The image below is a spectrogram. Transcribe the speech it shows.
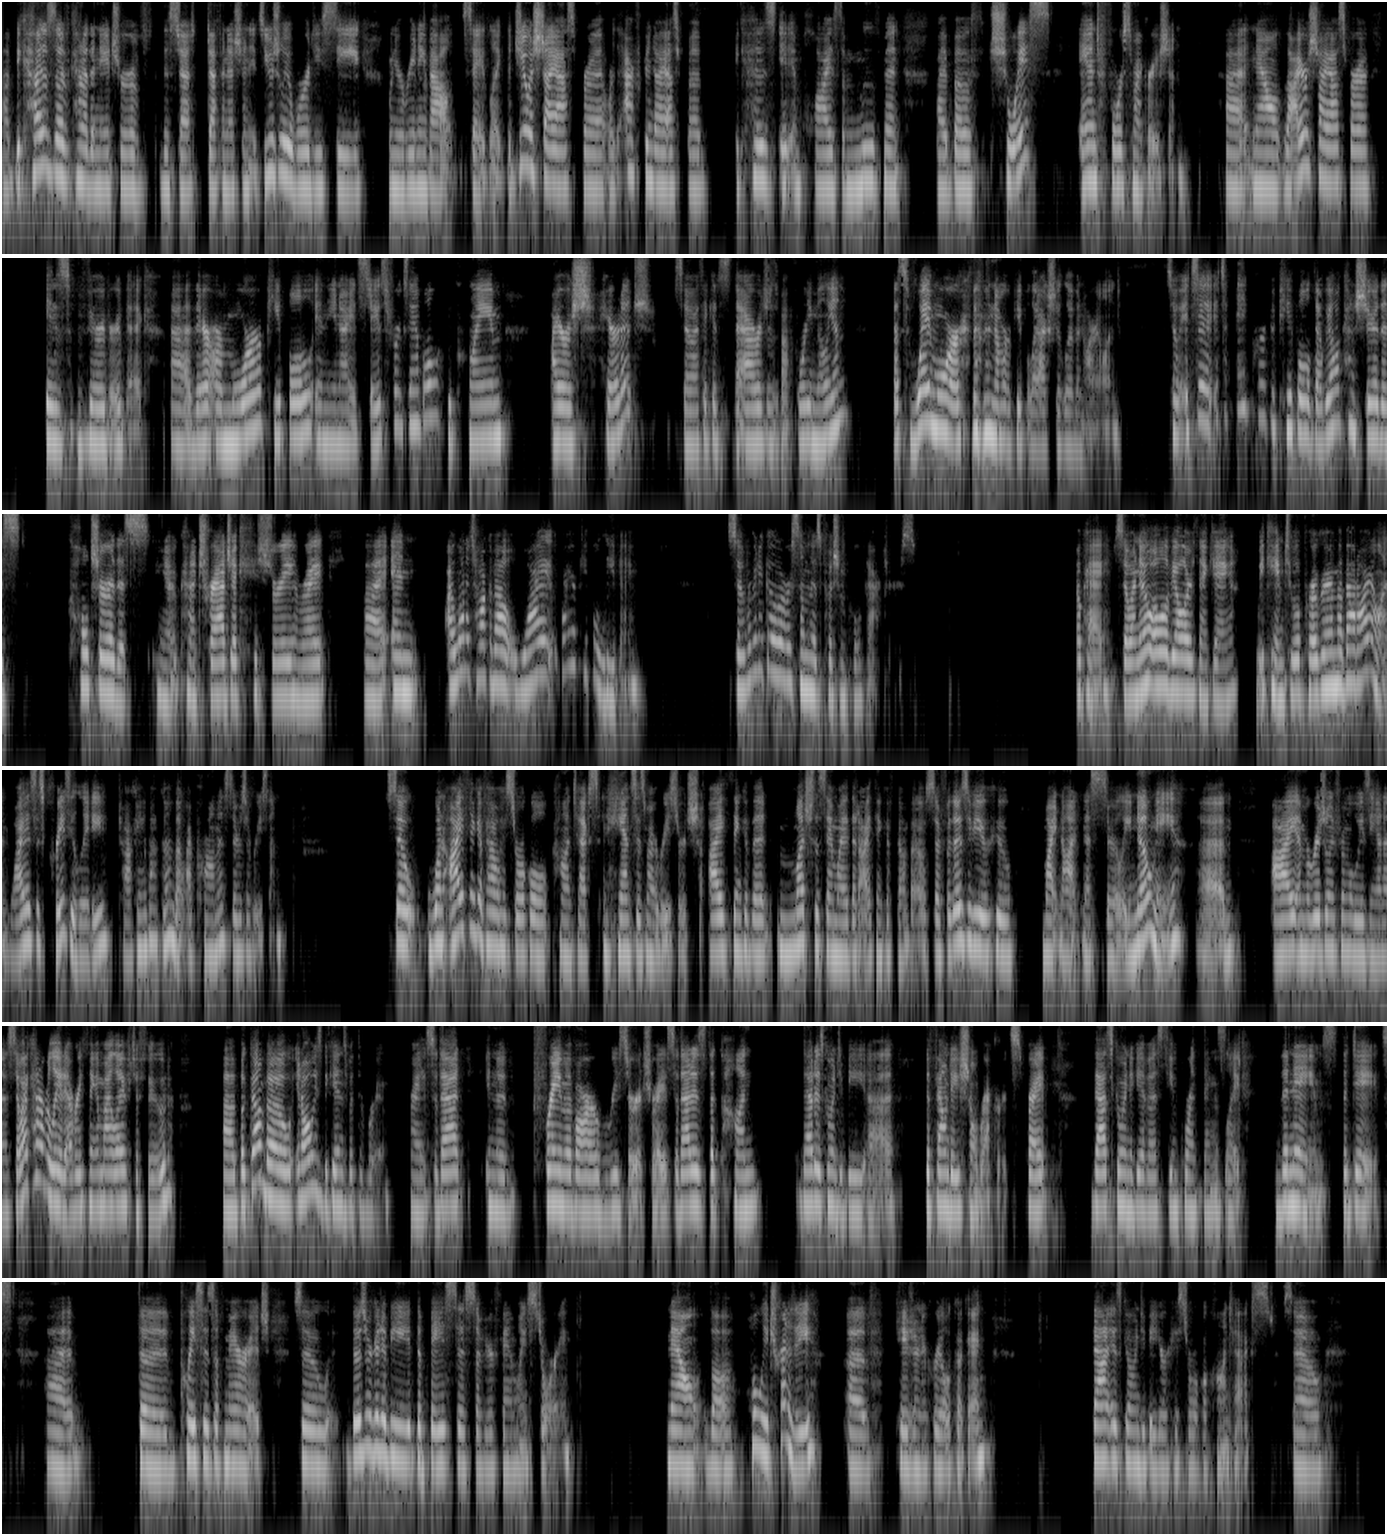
Uh, because of kind of the nature of this de definition, it's usually a word you see when you're reading about, say, like the Jewish diaspora or the African diaspora, because it implies the movement by both choice and forced migration. Uh, now, the Irish diaspora is very, very big. Uh, there are more people in the United States, for example, who claim Irish heritage. So I think it's the average is about 40 million. That's way more than the number of people that actually live in Ireland. So it's a it's a big group of people that we all kind of share this culture, this you know kind of tragic history, right? Uh, and I want to talk about why why are people leaving? So we're going to go over some of those push and pull factors. Okay, so I know all of y'all are thinking, we came to a program about Ireland. Why is this crazy lady talking about gumbo? I promise there's a reason. So when I think of how historical context enhances my research, I think of it much the same way that I think of gumbo. So for those of you who might not necessarily know me, um, I am originally from Louisiana, so I kind of relate everything in my life to food. Uh, but gumbo, it always begins with the roux, right? So that in the frame of our research, right? So that is the con, that is going to be uh, the foundational records, right? That's going to give us the important things like the names, the dates, uh, the places of marriage. So those are going to be the basis of your family story. Now, the holy trinity of Cajun and Creole cooking that is going to be your historical context. So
